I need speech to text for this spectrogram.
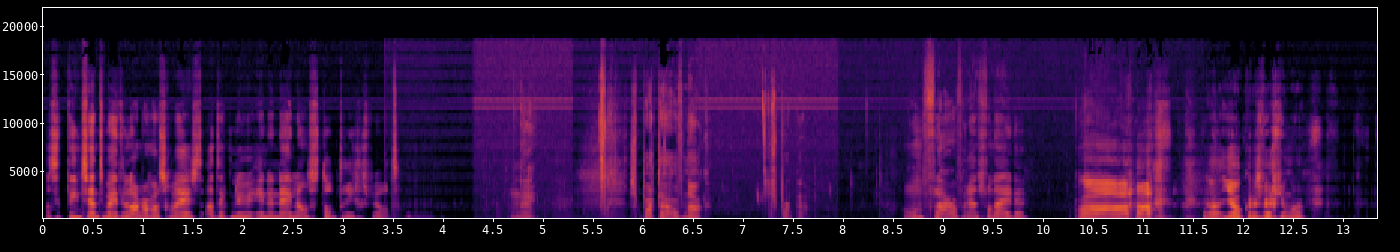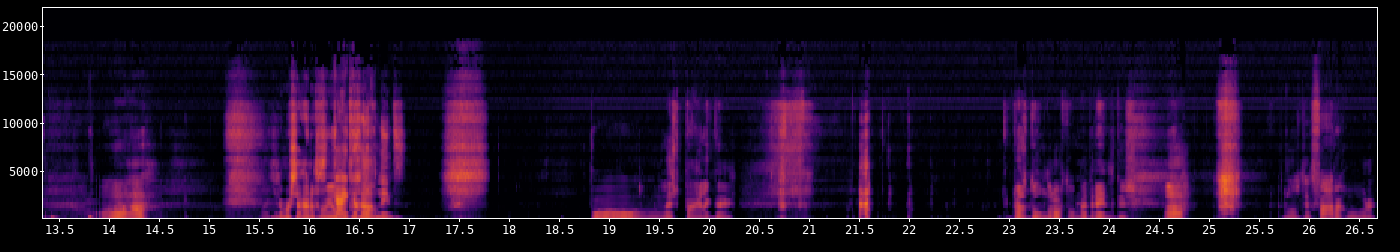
Als ik 10 centimeter langer was geweest, had ik nu in de Nederlandse top 3 gespeeld. Nee. Sparta of NAC? Sparta. Ron Vlaar of Rens van Heijden? Ah. Ja, Joker is weg, jongen. Oh. Dat je er maar zuinig mee om te gaan. toch niet. Oh, wat is pijnlijk deze. ik was donderdag nog met Rens, dus... Ah. En ons net vader geworden.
